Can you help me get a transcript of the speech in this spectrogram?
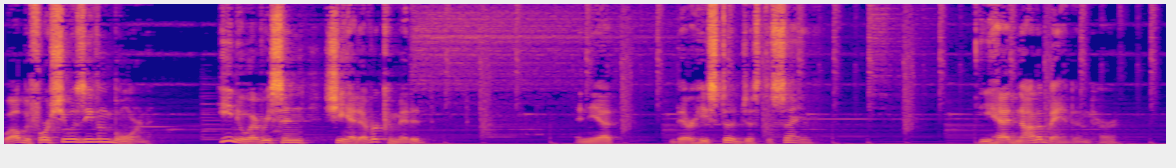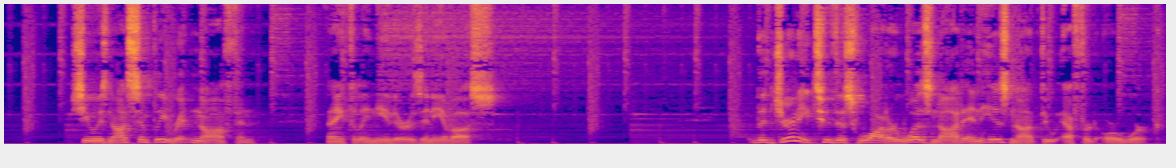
well before she was even born. He knew every sin she had ever committed. And yet, there he stood just the same. He had not abandoned her. She was not simply written off, and thankfully, neither is any of us. The journey to this water was not and is not through effort or work.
